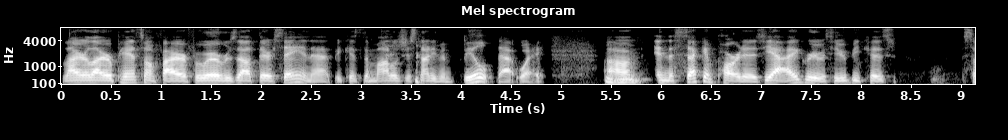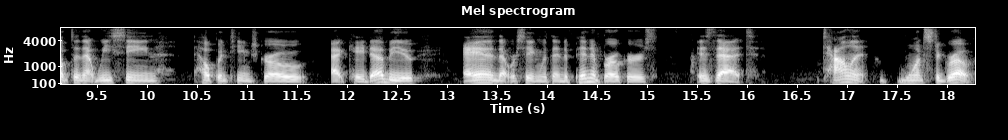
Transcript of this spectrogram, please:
liar liar pants on fire for whoever's out there saying that because the model's just not even built that way mm-hmm. um, and the second part is yeah i agree with you because something that we've seen helping teams grow at KW and that we're seeing with independent brokers is that talent wants to grow.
